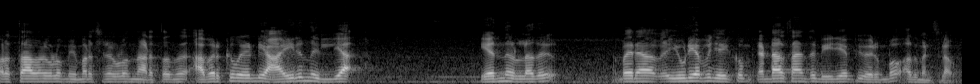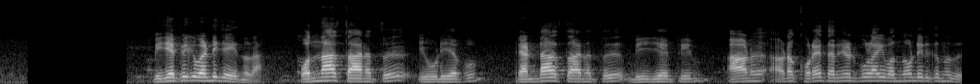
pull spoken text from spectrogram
പ്രസ്താവനകളും വിമർശനങ്ങളും നടത്തുന്നത് അവർക്ക് വേണ്ടി ആയിരുന്നില്ല എന്നുള്ളത് പിന്നെ യു ഡി എഫ് ജയിക്കും രണ്ടാം സ്ഥാനത്ത് ബി ജെ പി വരുമ്പോൾ അത് മനസ്സിലാവും. ബി ജെ പിക്ക് വേണ്ടി ചെയ്യുന്നതാണ് ഒന്നാം സ്ഥാനത്ത് യു ഡി എഫും രണ്ടാം സ്ഥാനത്ത് ബി ജെ പിയും ആണ് അവിടെ കുറേ തെരഞ്ഞെടുപ്പുകളായി വന്നുകൊണ്ടിരിക്കുന്നത്.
